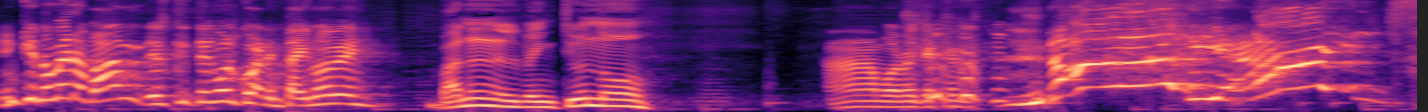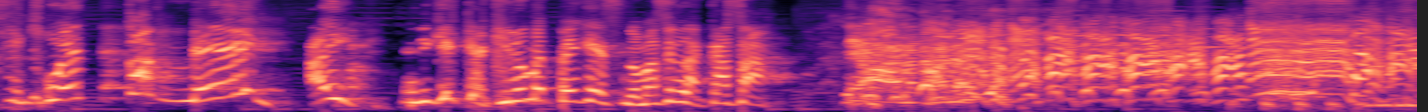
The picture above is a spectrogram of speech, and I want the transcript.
¿En qué número van? Es que tengo el 49. Van en el 21. Ah, bueno, ya casi. ¡Ay! ¡Ay! ¡Suéltame! ¡Ay! Te dije que aquí no me pegues, nomás en la casa.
